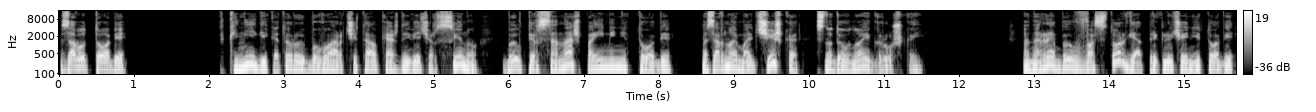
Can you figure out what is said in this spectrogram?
Зовут Тоби». В книге, которую Бувуар читал каждый вечер сыну, был персонаж по имени Тоби, озорной мальчишка с надувной игрушкой. Анаре был в восторге от приключений Тоби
